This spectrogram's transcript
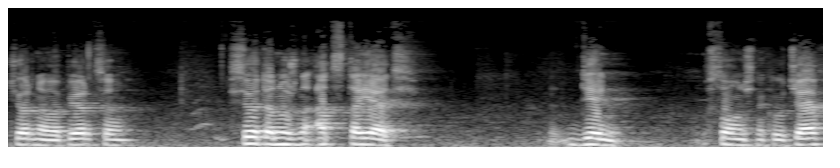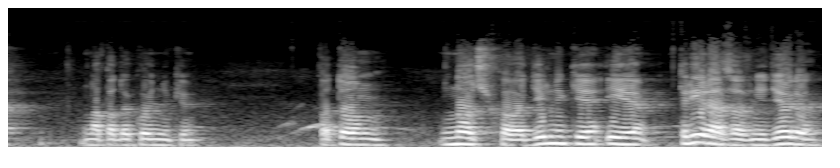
чёрного перца. Всё это нужно отстоять день в солнечных лучах на подоконнике. Потом ночь в холодильнике и три раза в неделю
